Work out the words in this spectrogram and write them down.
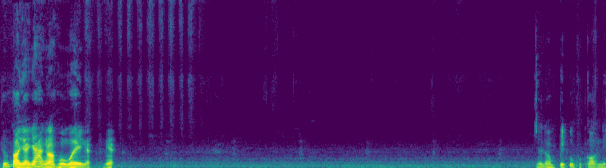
เชื่อมต่อยากๆเนาะหัวเว่ยเนี่ยเนี่ยเดี๋ยวลองปิดอุปกรณ์ดิ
